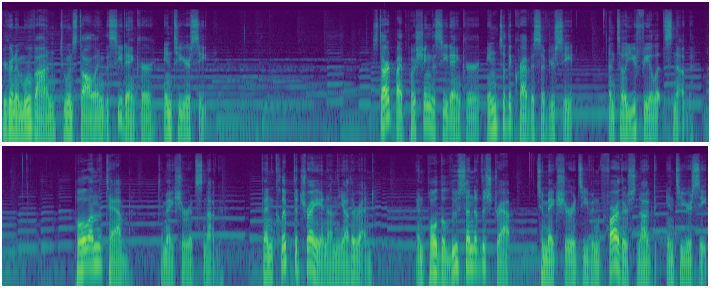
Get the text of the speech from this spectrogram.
you're going to move on to installing the seat anchor into your seat. Start by pushing the seat anchor into the crevice of your seat until you feel it snug. Pull on the tab to make sure it's snug. Then clip the tray in on the other end, and pull the loose end of the strap to make sure it's even farther snugged into your seat.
